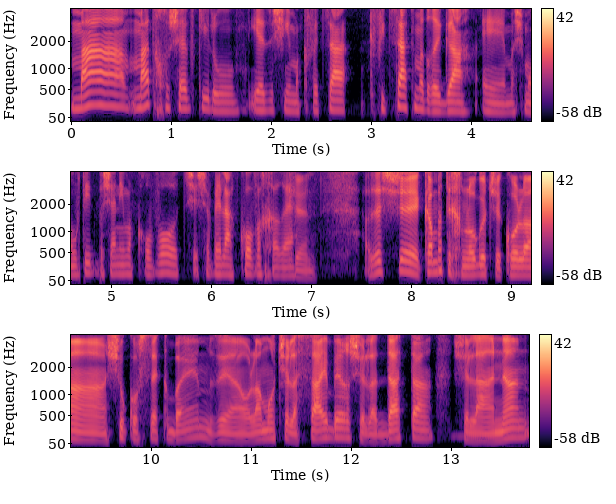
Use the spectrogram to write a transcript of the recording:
מה, מה אתה חושב, כאילו, תהיה איזושהי מקפצה, קפיצת מדרגה אה, משמעותית בשנים הקרובות, ששווה לעקוב אחריה? כן. אז יש אה, כמה טכנולוגיות שכל השוק עוסק בהן, זה העולמות של הסייבר, של הדאטה, של הענן.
